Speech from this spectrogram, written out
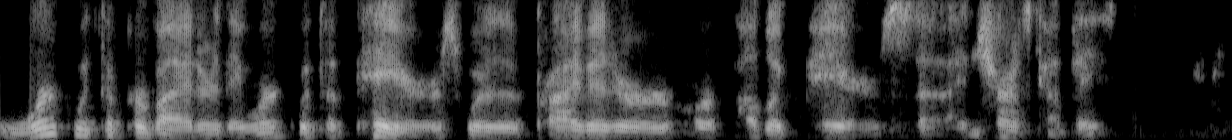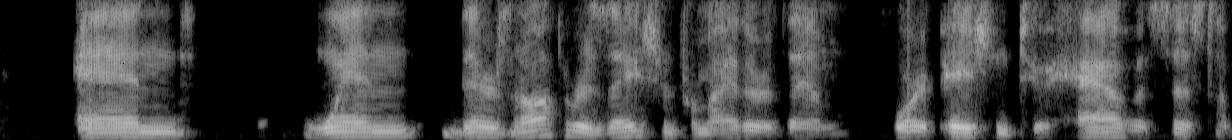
work with the provider, they work with the payers, whether private or, or public payers, uh, insurance companies. And when there's an authorization from either of them for a patient to have a system,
